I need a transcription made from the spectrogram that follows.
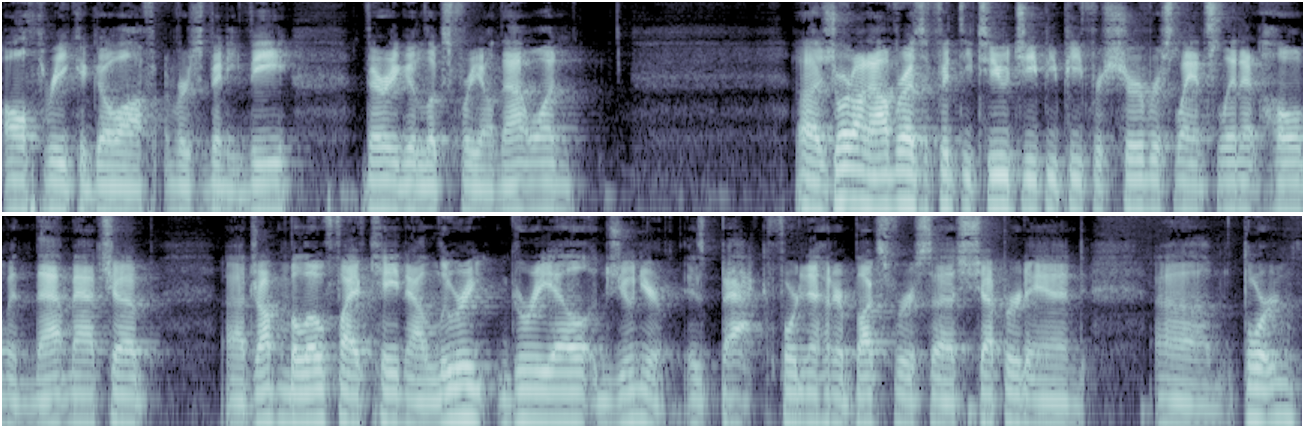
All three could go off versus Vinny V. Very good looks for you on that one. Uh, Yordan Alvarez at 52, GPP for sure versus Lance Lynn at home in that matchup. Uh, dropping below 5K now. Louis Gurriel Jr. is back, 4900 bucks versus uh, Shepherd and um, Thornton.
